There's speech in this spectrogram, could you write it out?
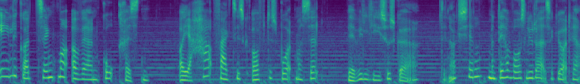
egentlig godt tænke mig at være en god kristen, og jeg har faktisk ofte spurgt mig selv, hvad vil Jesus gøre? Det er nok sjældent, men det har vores lytter altså gjort her.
